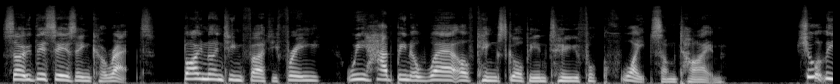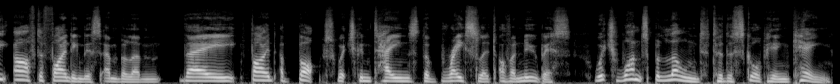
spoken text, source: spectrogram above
so this is incorrect. By 1933, we had been aware of King Scorpion II for quite some time. Shortly after finding this emblem, they find a box which contains the bracelet of Anubis, which once belonged to the Scorpion King.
